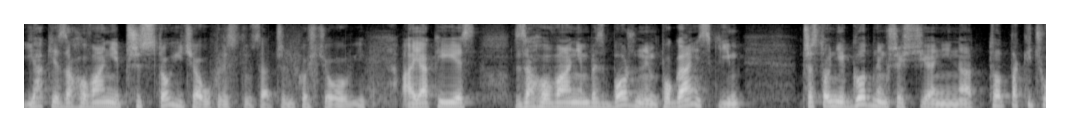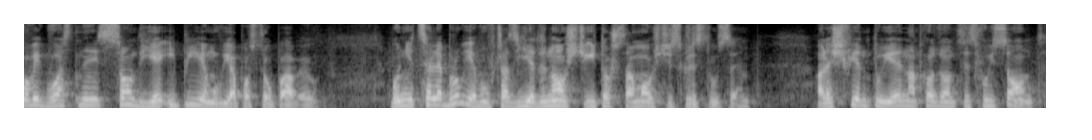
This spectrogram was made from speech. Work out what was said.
jakie zachowanie przystoi ciału Chrystusa, czyli Kościołowi, a jakie jest zachowaniem bezbożnym, pogańskim, przez to niegodnym chrześcijanina, to taki człowiek własny sąd je i pije, mówi apostoł Paweł. Bo nie celebruje wówczas jedności i tożsamości z Chrystusem, ale świętuje nadchodzący swój sąd.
